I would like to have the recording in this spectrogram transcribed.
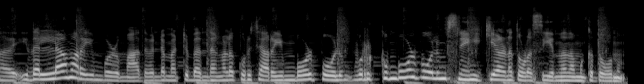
ഇതെല്ലാം അറിയുമ്പോഴും മാധവന്റെ മറ്റു ബന്ധങ്ങളെക്കുറിച്ച് അറിയുമ്പോൾ പോലും വെറുക്കുമ്പോൾ പോലും സ്നേഹിക്കുകയാണ് തുളസി എന്ന് നമുക്ക് തോന്നും.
